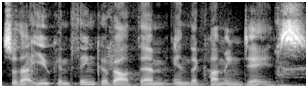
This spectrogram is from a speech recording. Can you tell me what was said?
so that you can think about them in the coming days.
